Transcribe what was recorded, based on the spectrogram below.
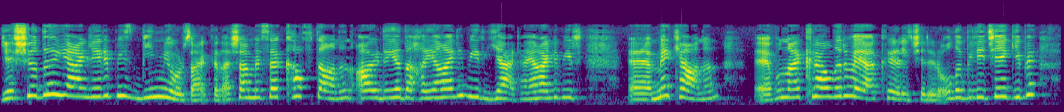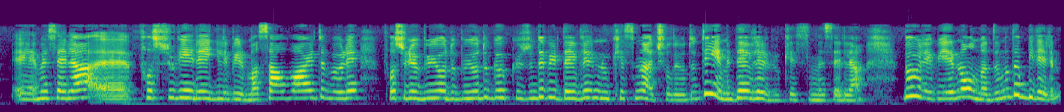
yaşadığı yerleri biz bilmiyoruz arkadaşlar. Mesela Kaf Dağı'nın ardı ya da hayali bir yer, hayali bir e, mekanın e, bunlar kralları veya kraliçeleri olabileceği gibi e, mesela e, fasulye ile ilgili bir masal vardı. Böyle fasulye büyüyordu büyüyordu gökyüzünde bir devlerin ülkesine açılıyordu değil mi? Devler ülkesi mesela. Böyle bir yerin olmadığını da bilelim.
